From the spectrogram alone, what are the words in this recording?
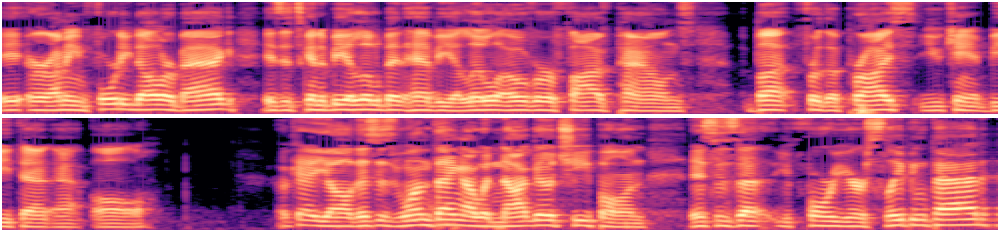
it, or I mean $40 bag, is it's going to be a little bit heavy, a little over five pounds. But for the price, you can't beat that at all. Okay, y'all, this is one thing I would not go cheap on. This is a, for your sleeping pad.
